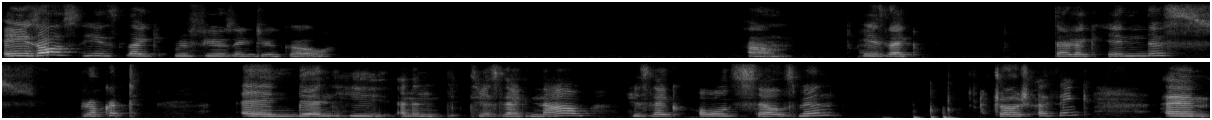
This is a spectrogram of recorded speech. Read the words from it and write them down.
he's also he's like refusing to go. Um he's like they're like in this rocket. And then he and then he's like now he's like old salesman josh i think and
